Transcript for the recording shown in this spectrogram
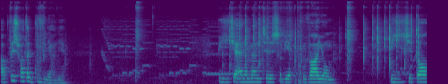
a wyszła tak gównianie. Widzicie, elementy sobie pływają. Widzicie to?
